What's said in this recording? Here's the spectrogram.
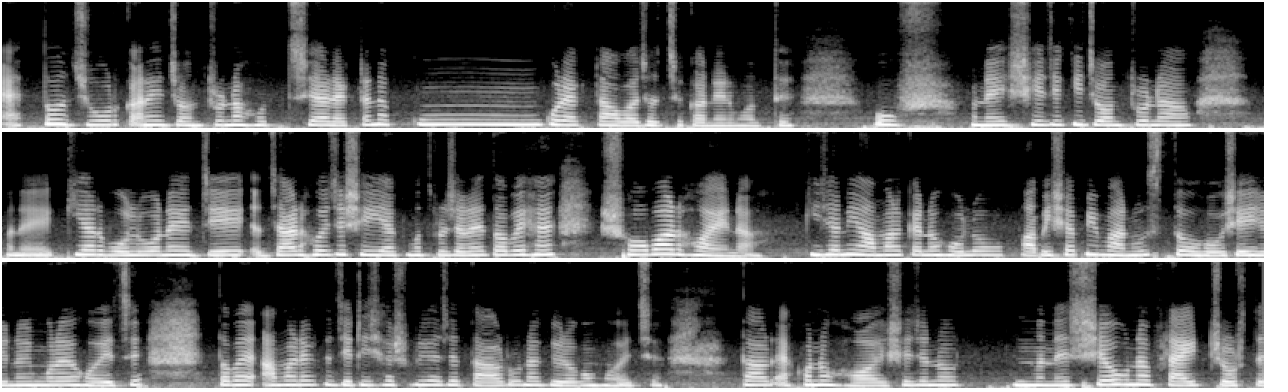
এত জোর কানের যন্ত্রণা হচ্ছে, আর একটা না কুঁ করে একটা আওয়াজ হচ্ছে কানের মধ্যে। উফ মানে সে যে কি যন্ত্রণা মানে কি আর বলব মানে যে যার হয়েছে সেই একমাত্র জানে। তবে হ্যাঁ সবার হয় না। কি জানি আমার কেন হলো? পাপিসাপি মানুষ তো সেই জন্যই মনে হয় হয়েছে। তবে আমার একটা জেঠি শাশুড়ি আছে, তারও নাকি এরকম হয়েছে। তার এখনও হয়, সেজন্য মানে সেও না ফ্লাইট চড়তে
